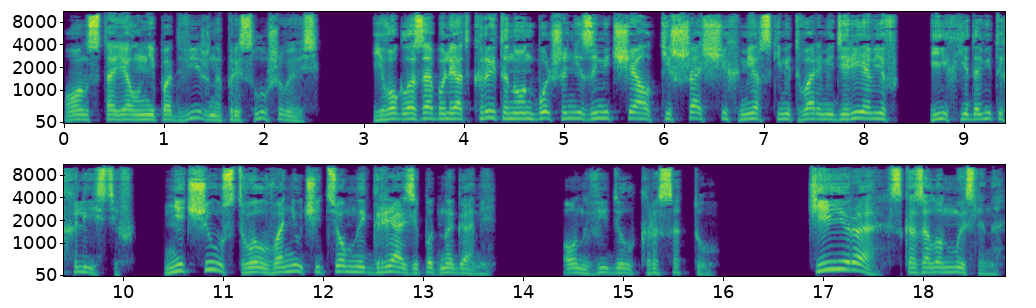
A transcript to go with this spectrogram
Он стоял неподвижно, прислушиваясь. Его глаза были открыты, но он больше не замечал кишащих мерзкими тварями деревьев и их ядовитых листьев, не чувствовал вонючей темной грязи под ногами. Он видел красоту. «Кира!» — сказал он мысленно.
